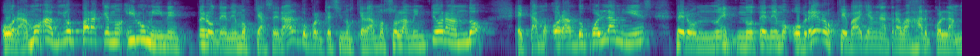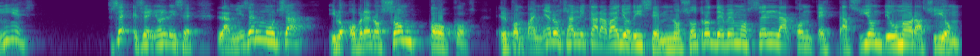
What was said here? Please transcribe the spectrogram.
oramos a Dios para que nos ilumine, pero tenemos que hacer algo, porque si nos quedamos solamente orando, estamos orando por la mies, pero no, no tenemos obreros que vayan a trabajar con la mies. Entonces el Señor dice, la mies es mucha y los obreros son pocos. El compañero Charlie Caraballo dice, nosotros debemos ser la contestación de una oración,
